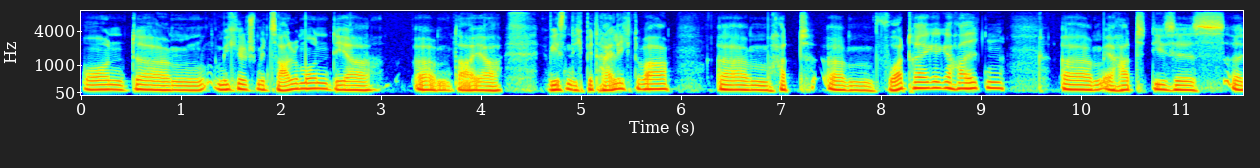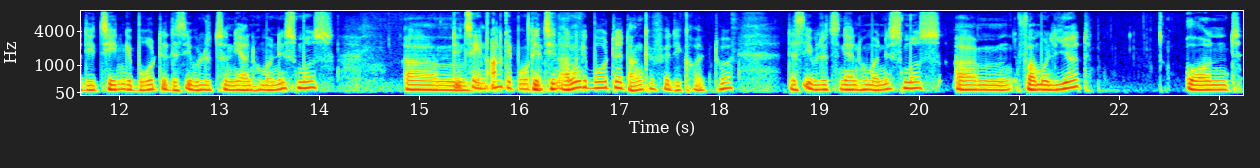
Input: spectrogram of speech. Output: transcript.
Und ähm, Michael Schmidt-Salomon, der ähm, da ja wesentlich beteiligt war, ähm, hat Vorträge gehalten. Ähm, er hat dieses, äh, die zehn Gebote des evolutionären Humanismus. Ähm, die zehn Angebote. Die zehn Angebote, danke für die Korrektur, des evolutionären Humanismus ähm, formuliert. Und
